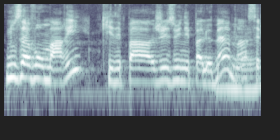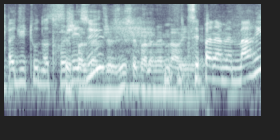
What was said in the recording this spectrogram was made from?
Nous avons Marie, qui n'est pas Jésus n'est pas le même. Hein, c'est pas du tout notre Jésus. Jésus, c'est pas la même Marie. C'est pas la même Marie.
